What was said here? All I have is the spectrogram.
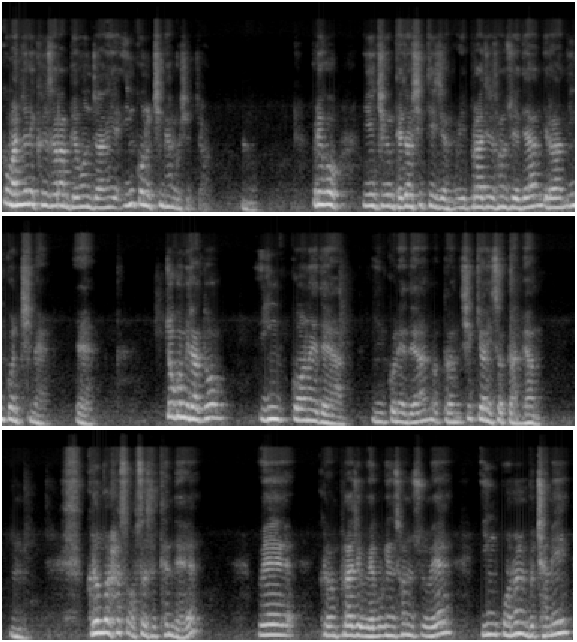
그 완전히 그 사람 병원장의 인권을 침해한 것이죠. 음. 그리고 이 지금 대전 시티즌, 이 브라질 선수에 대한 이러한 인권 침해, 예. 조금이라도 인권에 대한 인권에 대한 어떤 식견이 있었다면 음, 그런 걸 할 수 없었을 텐데 왜 그런 브라질 외국인 선수의 인권을 무참히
